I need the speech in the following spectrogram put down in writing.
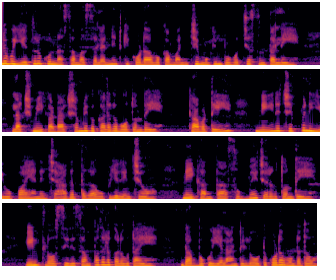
నువ్వు ఎదుర్కొన్న సమస్యలన్నిటికీ కూడా ఒక మంచి ముగింపు వచ్చేస్తుంది తల్లి. లక్ష్మీ కటాక్షం నీకు కలగబోతుంది. కాబట్టి నేను చెప్పిన ఈ ఉపాయాన్ని జాగ్రత్తగా ఉపయోగించు. నీకంతా శుభ్మే జరుగుతుంది. ఇంట్లో సిరి సంపదలు కలుగుతాయి. డబ్బుకు ఎలాంటి లోటు కూడా ఉండదు.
